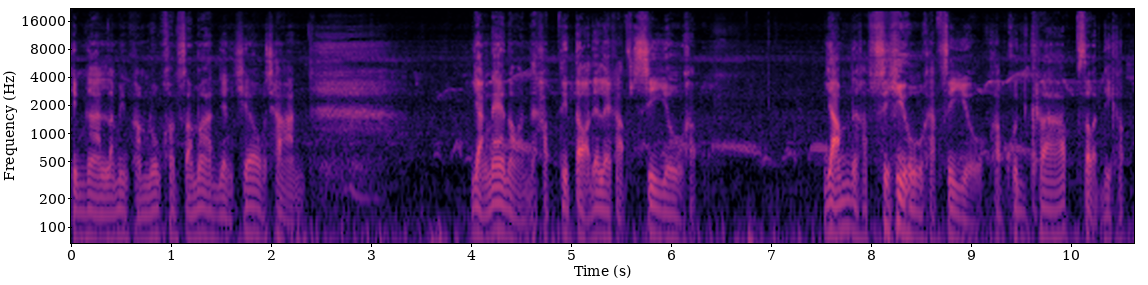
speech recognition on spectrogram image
ทีมงานเรามีความรู้ความสามารถอย่างเชี่ยวชาญ อย่างแน่นอนนะครับ ติดต่อได้เลยครับ CEO ครับ ย้ำนะครับ CEO ครับ CEO ขอบคุณครับ สวัสดีครับ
